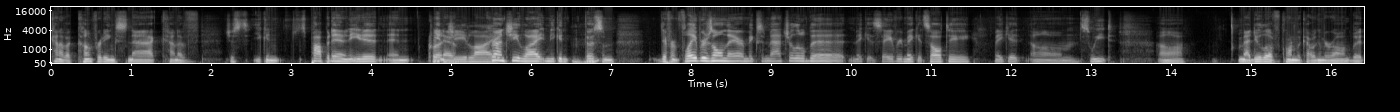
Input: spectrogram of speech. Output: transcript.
kind of a comforting snack, kind of just you can just pop it in and eat it, and you know, Crunchy, light. crunchy light, and you can throw some different flavors on there, mix and match a little bit, make it savory, make it salty, make it um, sweet. Uh, I mean, I do love corn on the cob. Don't get me wrong, but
